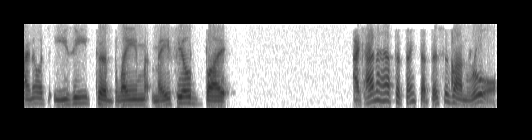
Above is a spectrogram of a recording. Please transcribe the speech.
I know it's easy to blame Mayfield, but I kind of have to think that this is on Rhule.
